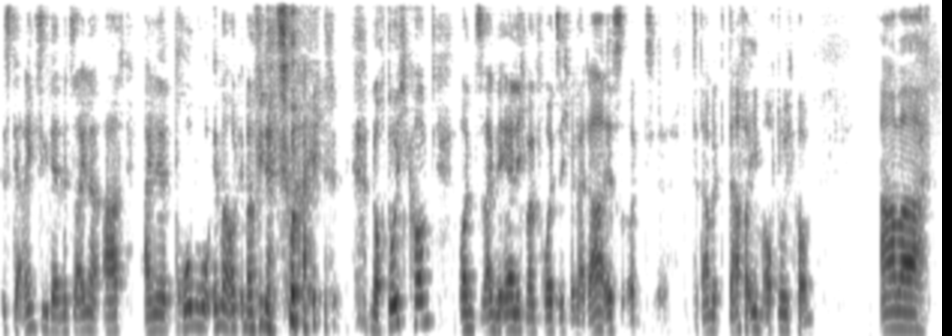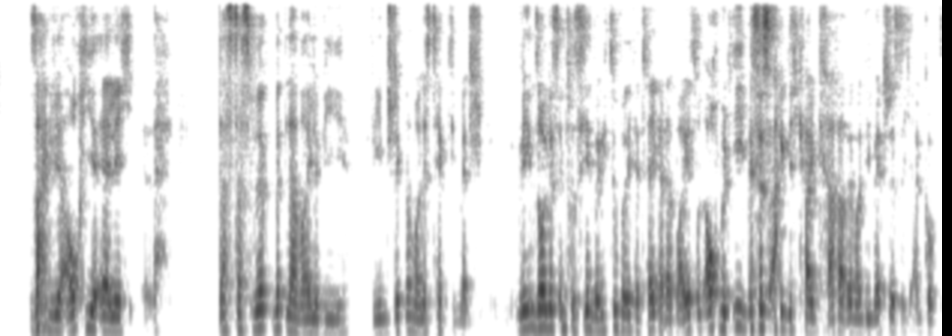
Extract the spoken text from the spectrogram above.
ist der Einzige, der mit seiner Art eine Promo immer und immer wieder zu halten noch durchkommt. Und seien wir ehrlich, man freut sich, wenn er da ist und äh, damit darf er eben auch durchkommen. Aber seien wir auch hier ehrlich, äh, dass das wirkt mittlerweile wie, wie ein stinknormales Tag Team Match wen soll das interessieren, wenn nicht zufällig der Taker dabei ist? Und auch mit ihm ist es eigentlich kein Kracher, wenn man die Matches sich anguckt,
